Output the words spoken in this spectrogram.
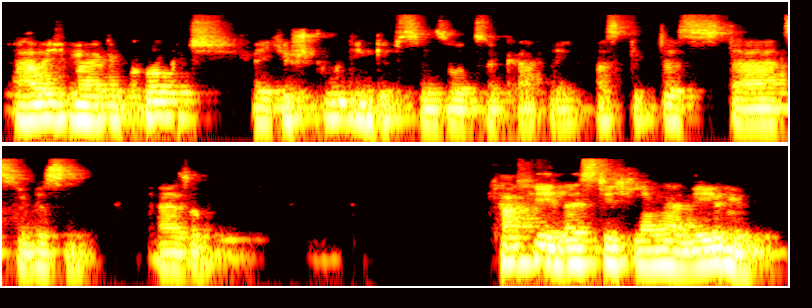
da habe ich mal geguckt, welche Studien gibt es denn so zu Kaffee? Was gibt es da zu wissen? Also, Kaffee lässt dich länger leben.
